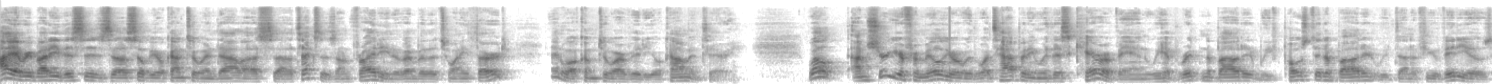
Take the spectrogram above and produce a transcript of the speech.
Hi, everybody. This is uh, Silvio Canto in Dallas, uh, Texas on Friday, November the 23rd, and welcome to our video commentary. Well, I'm sure you're familiar with what's happening with this caravan. We have written about it, we've posted about it, we've done a few videos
